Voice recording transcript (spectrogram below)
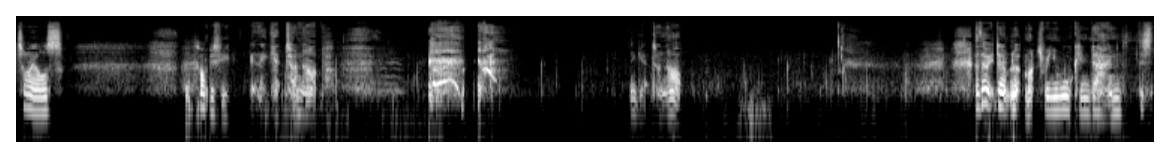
tiles. Obviously, they get done up. they get done up. Although it don't look much when you're walking down, this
